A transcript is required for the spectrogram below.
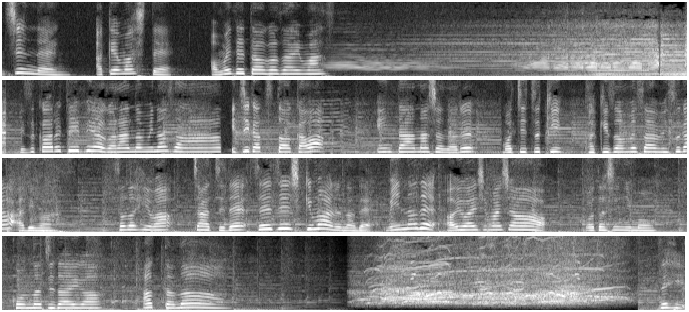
新年明けましておめでとうございます。ビズコール TV をご覧の皆さん1月10日はインターナショナル餅つき書き初めサービスがあります。その日はチャーチで成人式もあるのでみんなでお祝いしましょう。私にもこんな時代があったなあぜひ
